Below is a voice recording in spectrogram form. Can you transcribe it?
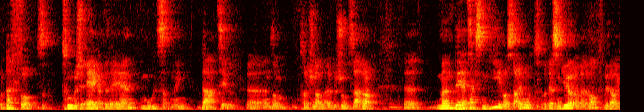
Og derfor så tror ikke jeg at det er en motsetning der til uh, en sånn tradisjonell evolusjonslære. Uh, men det teksten gir oss derimot, og det som gjør den relevant for i dag,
